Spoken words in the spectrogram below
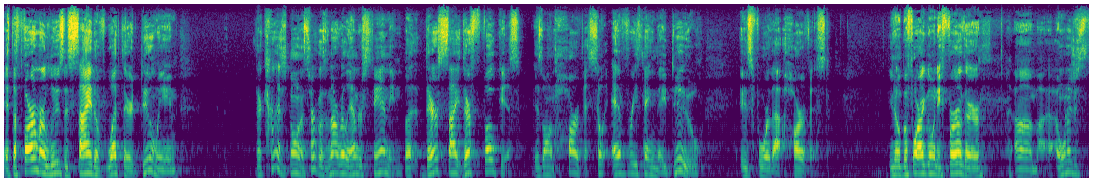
If the farmer loses sight of what they're doing, they're kind of just going in circles and not really understanding. But their sight, their focus is on harvest. So everything they do is for that harvest. You know, before I go any further, um, I, I want to just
